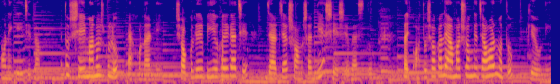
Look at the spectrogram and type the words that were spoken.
অনেকেই যেতাম। কিন্তু সেই মানুষগুলো এখন আর নেই। সকলের বিয়ে হয়ে গেছে, যার যার সংসার নিয়ে শেষে ব্যস্ত। তাই অত সকালে আমার সঙ্গে যাওয়ার মতো কেউ নেই।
